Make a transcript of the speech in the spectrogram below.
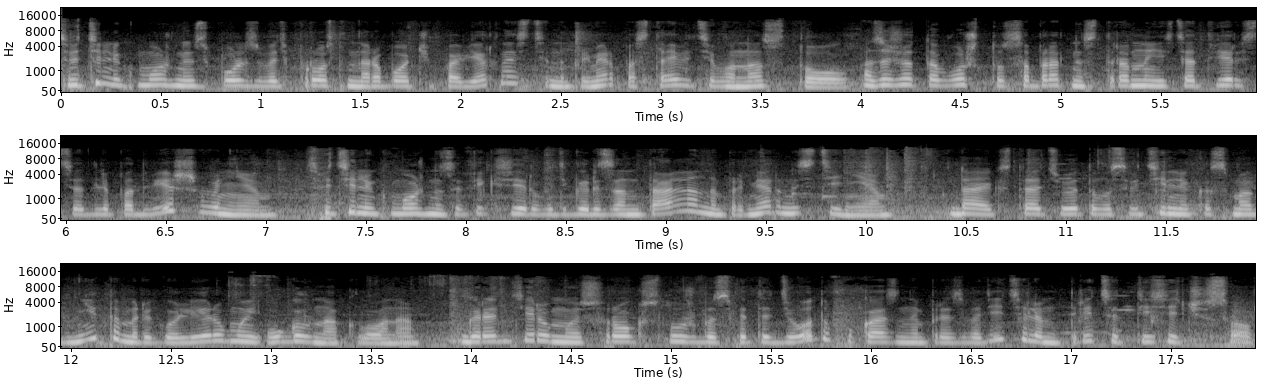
Светильник можно использовать просто на рабочей поверхности, например, поставить его на стол. А за счет того, что с обратной стороны есть отверстие для подвешивания, светильник можно зафиксировать горизонтально, например, на стене. Да, и, кстати, у этого светильника с магнитом регулируемый угол наклона. Гарантируемый срок службы светодиодов, указанный производителем, 30 тысяч часов.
